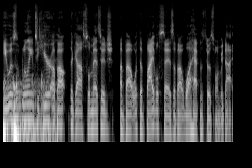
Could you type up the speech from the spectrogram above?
he was willing to hear about the gospel message, about what the Bible says about what happens to us when we die.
